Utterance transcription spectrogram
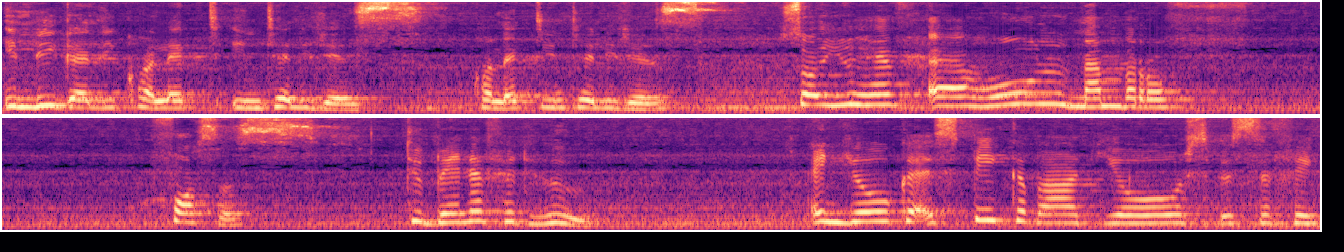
illegally collect intelligence, collect intelligence. So you have a whole number of forces. To benefit who? And your speak about your specific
